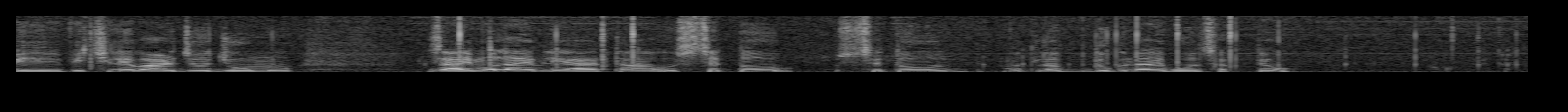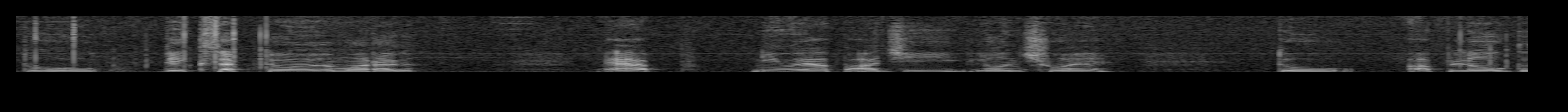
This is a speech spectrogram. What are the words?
पिछले बार जो जोमो जाइमो लाइव ले आया था, उससे तो उससे तो मतलब दुगना है बोल सकते हो। तो देख सकते हो हमारा ऐप न्यू ऐप आज ही लॉन्च हुआ है। तो आप लोग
